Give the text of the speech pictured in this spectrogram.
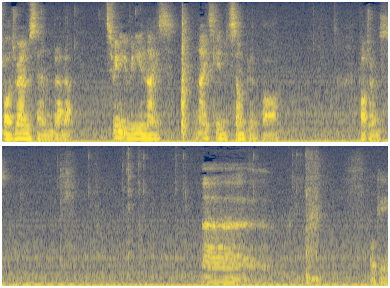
for drums and blah blah. It's really really nice, nice little sampler for for drums. Uh, okay.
